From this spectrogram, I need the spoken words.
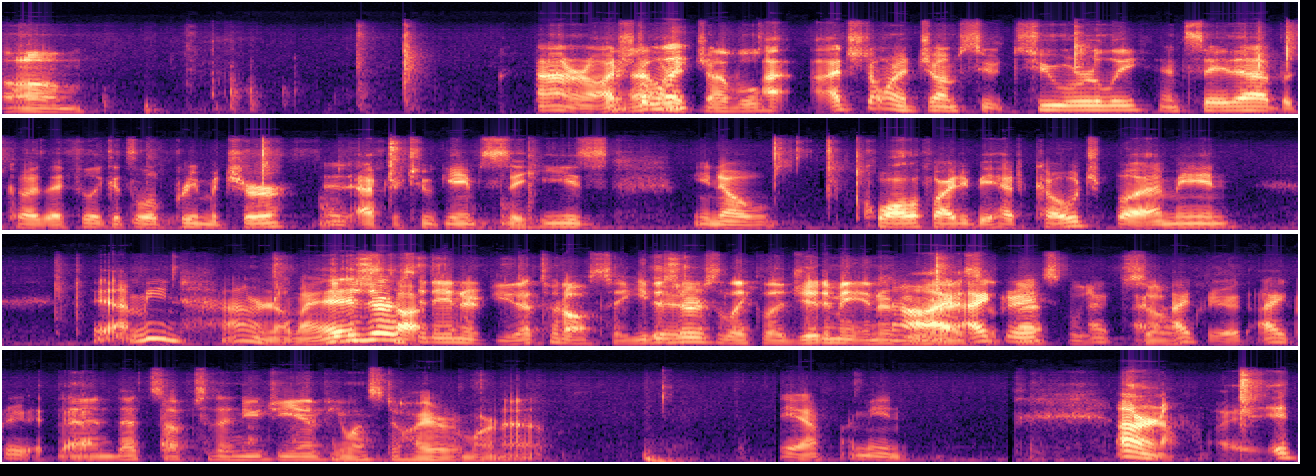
um I don't know. I just I don't like want to. I, I just don't want to jump suit too early and say that because I feel like it's a little premature. And after two games, to say he's, you know, qualified to be head coach. But I mean, yeah, I mean, I don't know, man. he It's deserves tough. an interview. That's what I'll say. He deserves like legitimate interview. No, I, I agree. Last week. I, so I agree. With, I agree with that. and that's up to the new GM he wants to hire him or not. Yeah, I mean, I don't know. It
